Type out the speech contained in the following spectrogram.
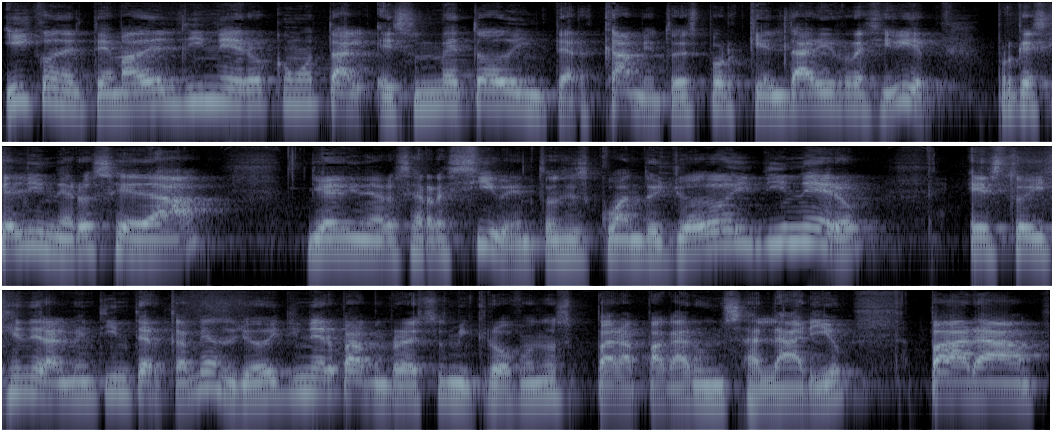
Y con el tema del dinero como tal, es un método de intercambio. Entonces, ¿por qué el dar y recibir? Porque es que el dinero se da y el dinero se recibe. Entonces, cuando yo doy dinero, estoy generalmente intercambiando. Yo doy dinero para comprar estos micrófonos, para pagar un salario, para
